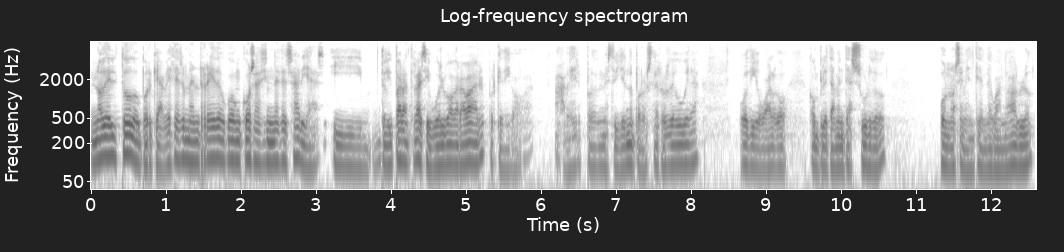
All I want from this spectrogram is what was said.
No del todo, porque a veces me enredo con cosas innecesarias y doy para atrás y vuelvo a grabar, porque digo, a ver por dónde me estoy yendo por los cerros de Úbeda, o digo algo completamente absurdo, o no se me entiende cuando hablo,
